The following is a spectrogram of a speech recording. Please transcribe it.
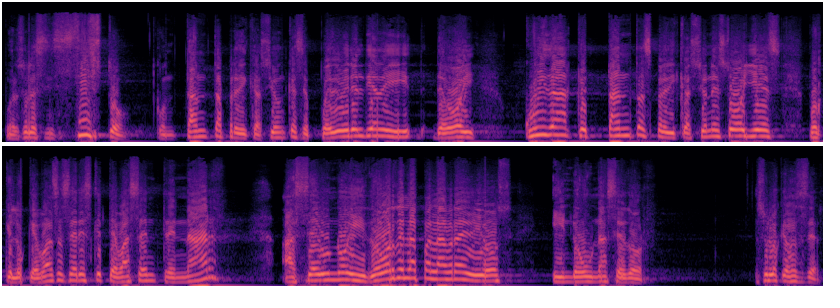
Por eso les insisto, con tanta predicación que se puede oír el día de, hoy, cuida que tantas predicaciones oyes, porque lo que vas a hacer es que te vas a entrenar a ser un oidor de la palabra de Dios y no un hacedor. Eso es lo que vas a hacer.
